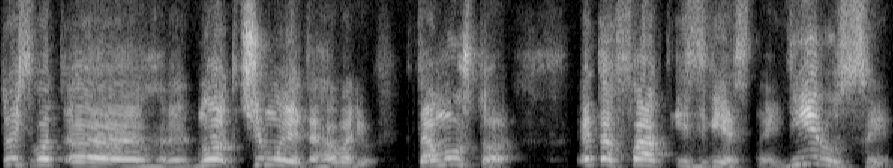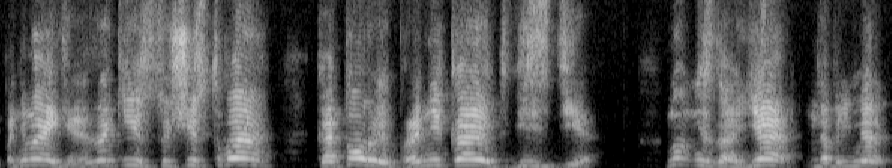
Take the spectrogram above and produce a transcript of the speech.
То есть вот, но к чему я это говорю? к тому, что это факт известный. Вирусы, понимаете, это такие существа, которые проникают везде. Ну, не знаю, я, например,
